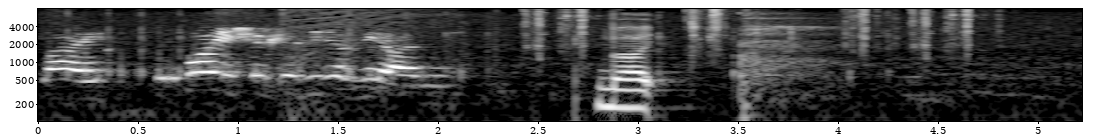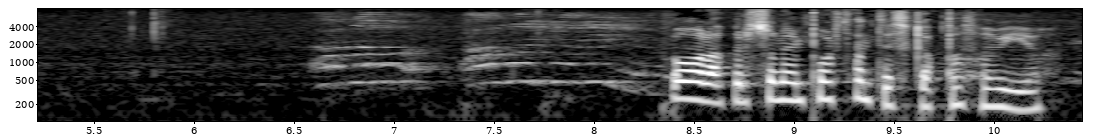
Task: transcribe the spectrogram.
Vai, e poi cerca di riavviarmi. Vai. Oh, la persona importante è scappata via.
